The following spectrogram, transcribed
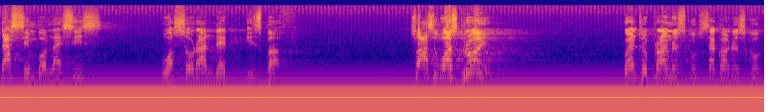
That symbolizes what surrounded his birth. So as he was growing, went to primary school, secondary school,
